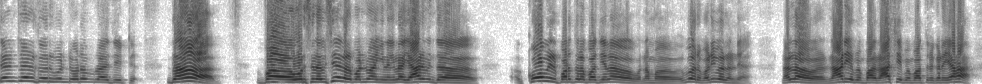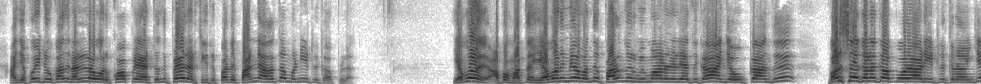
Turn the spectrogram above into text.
சென்ட்ரல் கவர்மெண்ட்டோட ப்ராஜெக்ட் இந்த இப்போ ஒரு சில விஷயங்கள் பண்ணுவாங்க இல்லைங்களா? யாரும் இந்த கோவில் படத்தில் பார்த்தீங்கன்னா நம்ம இவர் வடிவேல் அண்ணன் நல்லா நாடியப்பன் பா ராசியப்பன் பார்த்துருக்கடையா அங்கே போயிட்டு உட்காந்து நல்ல ஒரு கோப்பையை எடுத்து வந்து பேர் அடிச்சுக்கிட்டு இருப்பாரு. இப்போ அண்ணன் அதை தான் பண்ணிகிட்டு இருக்காப்புல. எவ்வளோ அப்போ மற்ற எவனுமே வந்து பரந்தூர் விமான நிலையத்துக்காக அங்கே உட்காந்து வருஷ கணக்காக போராடிட்டு இருக்கிறவங்க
